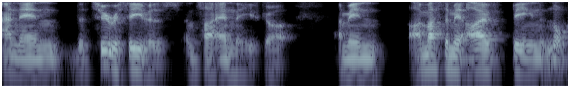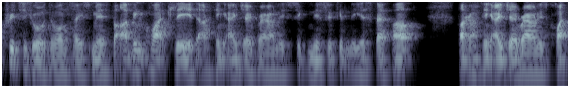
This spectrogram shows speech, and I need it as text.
And then the two receivers and tight end that he's got, I mean, I must admit, I've been not critical of DeVonta Smith, but I've been quite clear that I think AJ Brown is significantly a step up. Like, I think AJ Brown is quite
